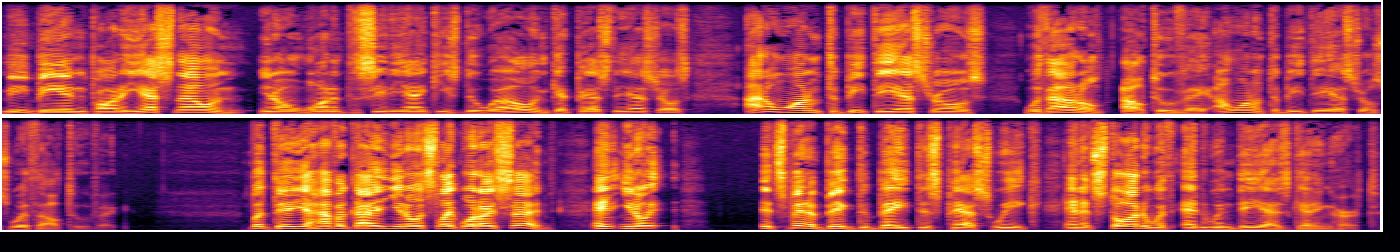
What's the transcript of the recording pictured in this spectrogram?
Me being part of Yes now and, you know, wanting to see the Yankees do well and get past the Astros, I don't want them to beat the Astros without Altuve. I want them to beat the Astros with Altuve. But there you have a guy, you know, it's like what I said. And, you know, it, it's been a big debate this past week, and it started with Edwin Diaz getting hurt,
